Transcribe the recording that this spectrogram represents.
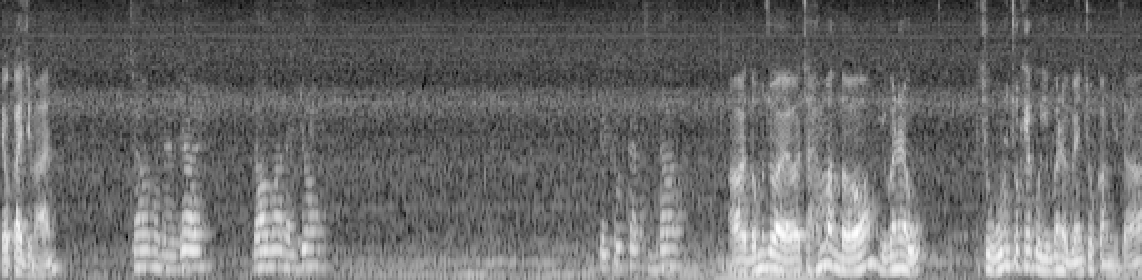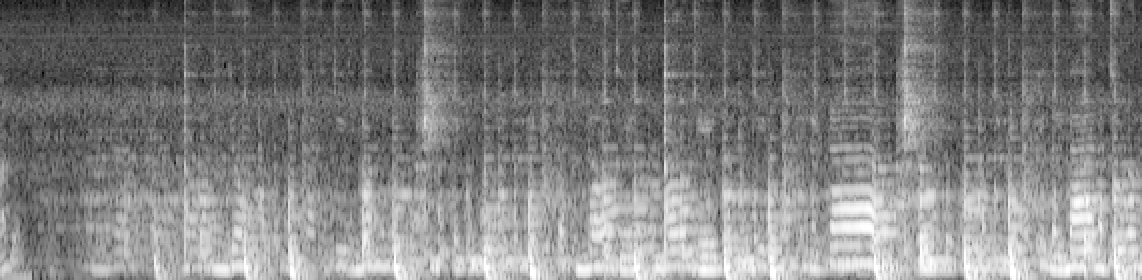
여기까지만. 정원을 열 너만의 용늘 똑같은 너 아, 너무 좋아요. 자, 한 번 더. 이번에는 오, 지금 오른쪽 했고 이번에 왼쪽 갑니다. 너만의 용 얼마나 문이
